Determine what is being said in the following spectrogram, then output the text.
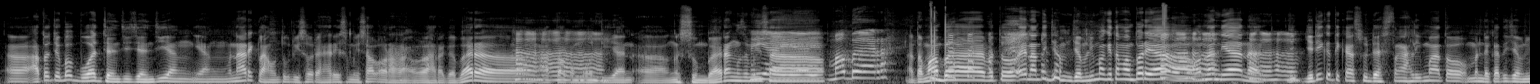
eh, atau coba buat janji-janji yang yang menarik lah untuk di sore hari semisal olahraga olahraga bareng Ha, ha, atau ha, ha. kemudian eh, ngesum bareng Iya semisal iya iya. Mabar. atau mabar betul eh nanti jam jam 5 kita mabar ya online ya nah jadi ketika sudah setengah lima atau mendekati jam 5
